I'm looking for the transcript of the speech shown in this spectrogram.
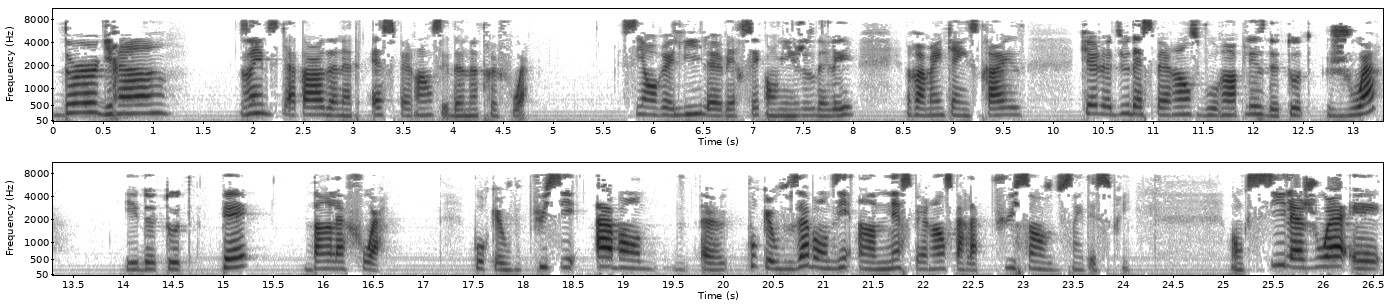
deux grands indicateurs de notre espérance et de notre foi? Si on relit le verset qu'on vient juste de lire, Romains 15, 13, que le Dieu d'espérance vous remplisse de toute joie et de toute paix dans la foi, pour que vous puissiez abonder, euh, pour que vous abondiez en espérance par la puissance du Saint-Esprit. Donc, si la joie est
